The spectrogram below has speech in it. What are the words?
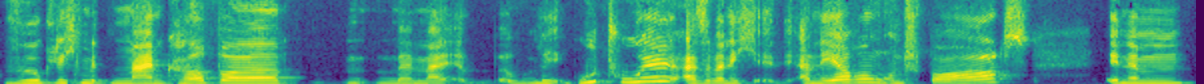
wirklich mit meinem Körper gut tue, also wenn ich Ernährung und Sport in einem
